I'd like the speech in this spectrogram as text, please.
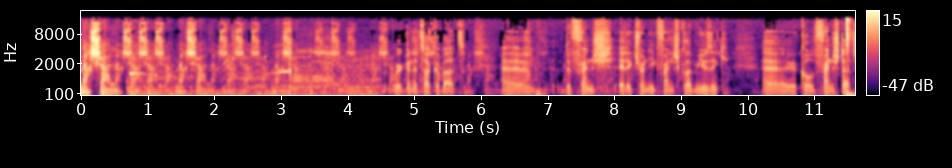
Marshall. Marshall. Marshall. Marshall. Marshall. Marshall. We're gonna talk about um, the French electronic French club music uh, called French Touch,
